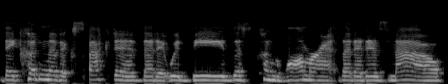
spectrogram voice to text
they couldn't have expected that it would be this conglomerate that it is now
